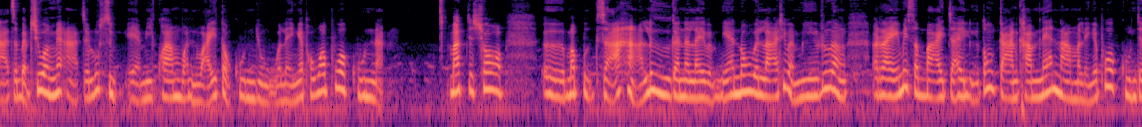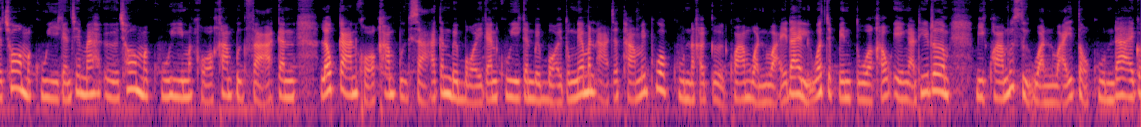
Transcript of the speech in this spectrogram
อาจจะแบบช่วงเนี้ยอาจจะรู้สึกแอบมีความหวั่นไหวต่อคุณอยู่อะไรเงี้ยเพราะว่าพวกคุณน่ะ มักจะชอบเออมาปรึกษาหาลือกันอะไรแบบนี้นอะเวลาที่แบบมีเรื่องอะไรไม่สบายใจหรือต้องการคำแนะนำอะไรเงี้ยพวกคุณจะชอบมาคุยกันใช่ไหมเออชอบมาคุยมาขอคำปรึกษากัน แล้วการขอคำปรึกษากันบ่อยๆ การคุยกันบ่อย ๆ ตรงเนี้ยมันอาจจะทำให้พวกคุณนะคะเกิดความหวั่นไหวได้ หรือว่าจะเป็นตัวเขาเองอะที่เริ่มมีความรู้สึกหวั่นไหวต่อคุณได้ก็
